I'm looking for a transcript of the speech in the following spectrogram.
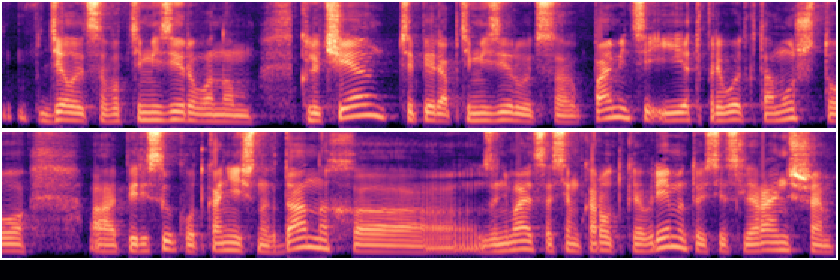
делается в оптимизированном ключе, теперь оптимизируется памяти, и это приводит к тому, что а, пересылка вот конечных данных а, занимает совсем короткое время, то есть если раньше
